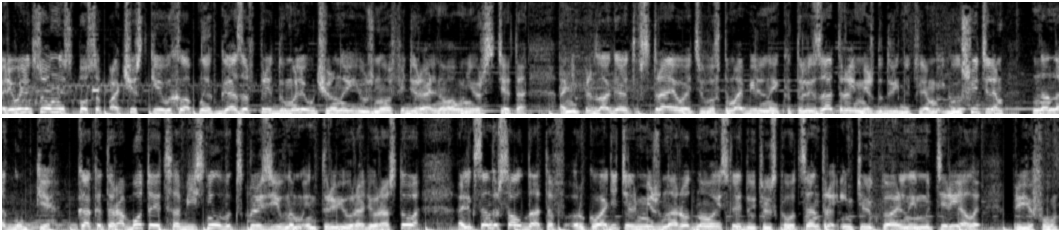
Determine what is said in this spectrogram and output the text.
Революционный способ очистки выхлопных газов придумали ученые Южного федерального университета. Они предлагают встраивать в автомобильные катализаторы между двигателем и глушителем наногубки. Как это работает, объяснил в эксклюзивном интервью радио Ростова Александр Солдатов, руководитель Международного исследовательского центра «Интеллектуальные материалы» при ЮФУ.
